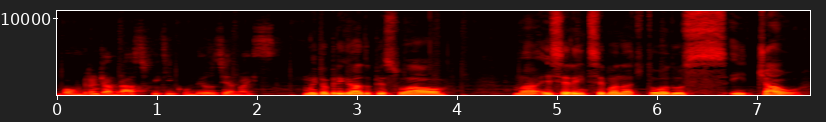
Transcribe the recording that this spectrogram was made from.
Bom, grande abraço, fiquem com Deus e é nóis. Muito obrigado, pessoal. Uma excelente semana a todos e tchau!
